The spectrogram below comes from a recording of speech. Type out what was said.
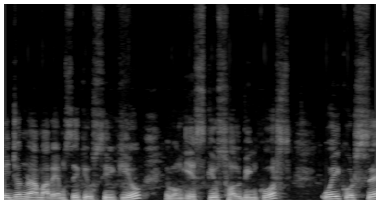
এই জন্য আমার এমসিকিউ সিকিউ এবং এসকিউ সলভিং কোর্স ওই কোর্সে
